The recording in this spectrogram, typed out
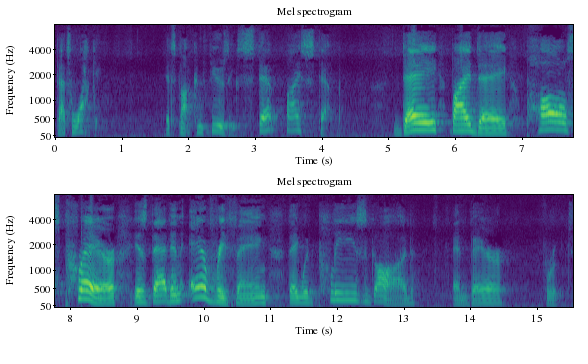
That's walking. It's not confusing. Step by step, day by day, Paul's prayer is that in everything they would please God and bear fruit.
